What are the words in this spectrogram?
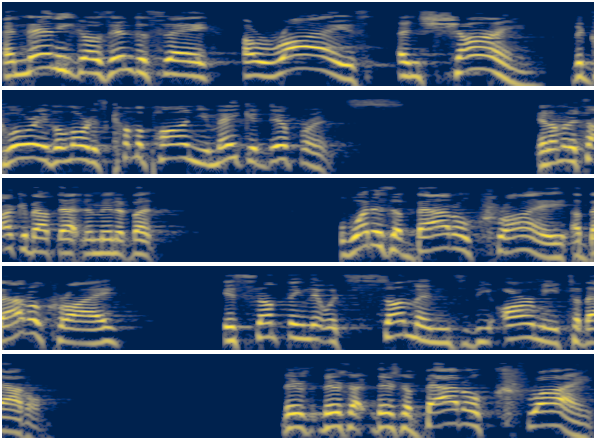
And then he goes in to say, arise and shine. The glory of the Lord has come upon you. Make a difference. And I'm going to talk about that in a minute, but what is a battle cry? A battle cry is something that would summons the army to battle. There's, there's a, there's a battle cry.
